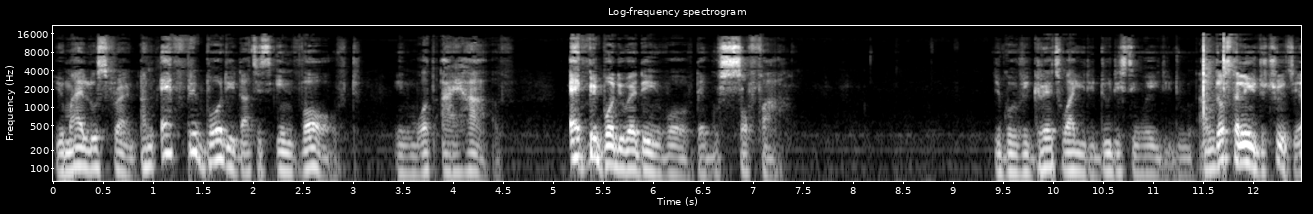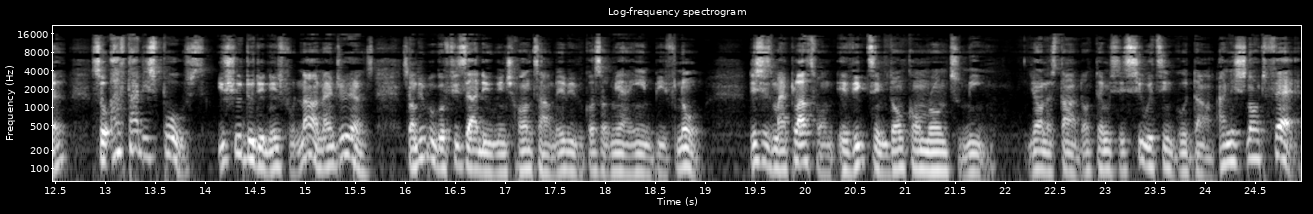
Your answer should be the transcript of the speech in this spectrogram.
You might lose friend. And everybody that is involved in what I have, everybody where they involved, they will suffer you go regret why you did do this thing where you did do. I'm just telling you the truth, yeah? So after this post, you should do the needful. Now, Nigerians, some people go feel that they winch hunter maybe because of me and him beef. No. This is my platform. A victim don't come run to me. You understand? Don't tell me, say, see what go down. And it's not fair.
